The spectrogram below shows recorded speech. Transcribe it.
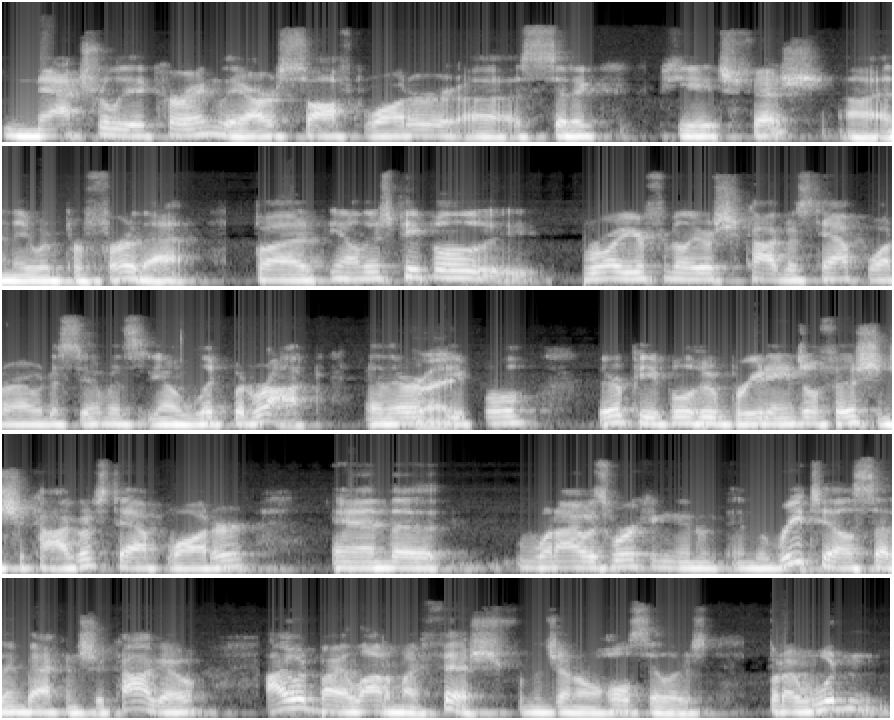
Naturally occurring, they are soft water, uh, acidic pH fish, uh, and they would prefer that. But you know, there's people. Roy, you're familiar with Chicago's tap water. I would assume it's you know liquid rock, and there are right. people. There are people who breed angelfish in Chicago's tap water. And the when I was working in, in the retail setting back in Chicago, I would buy a lot of my fish from the general wholesalers but I wouldn't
